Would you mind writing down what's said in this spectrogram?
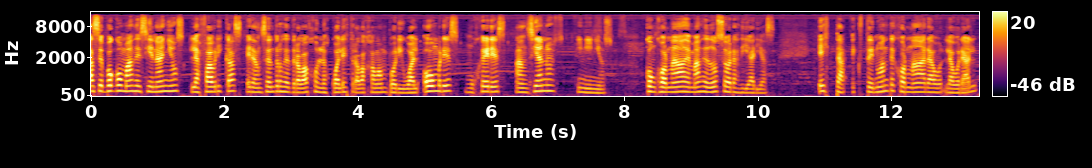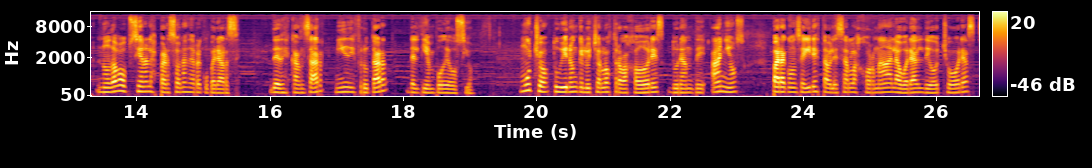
Hace poco más de 100 años, las fábricas eran centros de trabajo en los cuales trabajaban por igual hombres, mujeres, ancianos y niños, con jornada de más de 12 horas diarias. Esta extenuante jornada ra- laboral no daba opción a las personas de recuperarse, de descansar ni disfrutar del tiempo de ocio. Mucho tuvieron que luchar los trabajadores durante años para conseguir establecer la jornada laboral de 8 horas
